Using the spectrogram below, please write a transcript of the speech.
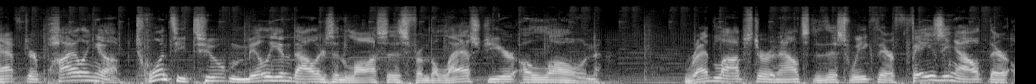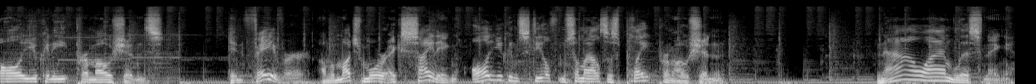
After piling up $22 million in losses from the last year alone, Red Lobster announced this week they're phasing out their all you can eat promotions in favor of a much more exciting all you can steal from someone else's plate promotion. Now I'm listening.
